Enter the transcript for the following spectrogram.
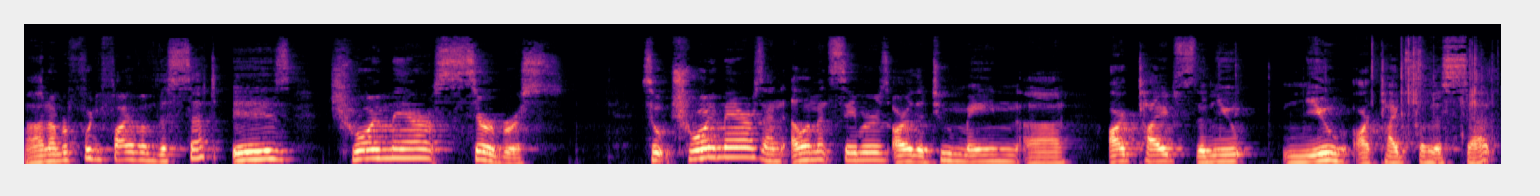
Uh, number forty-five of the set is Troymare Cerberus. So Troymares and Element Sabers are the two main uh, archetypes, the new new archetypes for this set,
